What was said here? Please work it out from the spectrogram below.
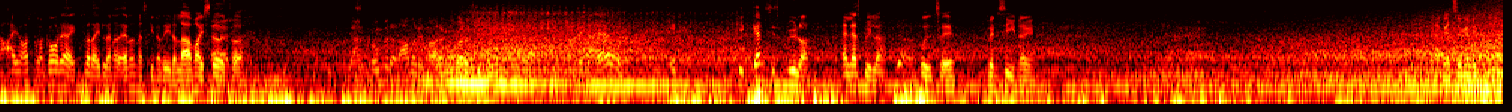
Nej, også når man går derinde, så er der et eller andet andet maskineri, der larmer i stedet for. Jeg har en pumpe, der larmer lidt meget, der kan godt have skiftet. Men der er jo en gigantisk mylder af lastbiler ud til benzinøen. Ja, men jeg tænker, vi...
